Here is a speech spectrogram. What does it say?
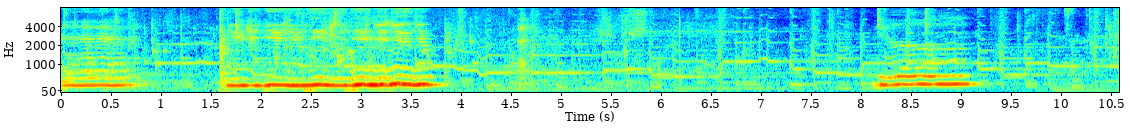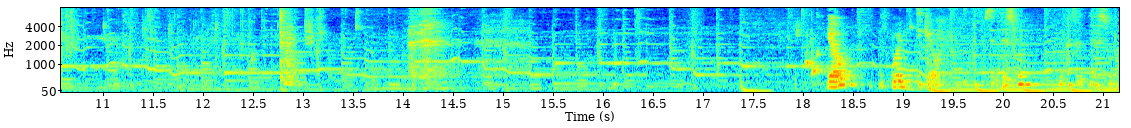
Mm. Yo, where did it go? Is it this one? Was it this one?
